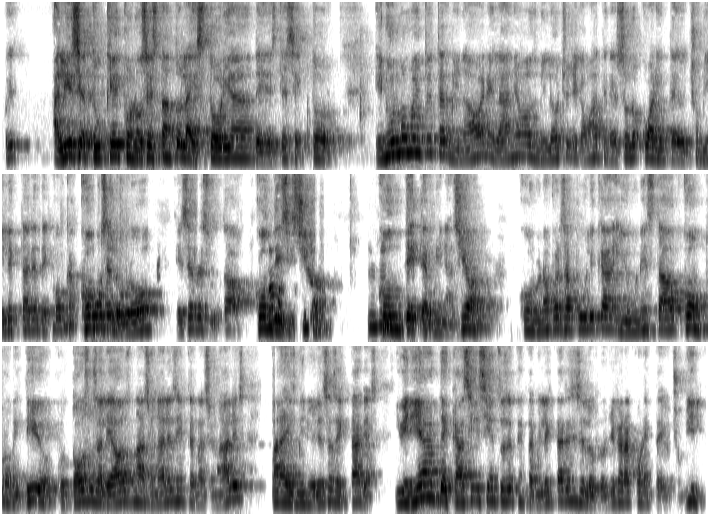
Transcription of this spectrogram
Pues, Alicia, tú que conoces tanto la historia de este sector, en un momento determinado en el año 2008 llegamos a tener solo 48 mil hectáreas de coca. ¿Cómo se logró ese resultado? Con decisión, con determinación, con una fuerza pública y un Estado comprometido con todos sus aliados nacionales e internacionales para disminuir esas hectáreas. Y venía de casi 170 mil hectáreas y se logró llegar a 48 mil.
